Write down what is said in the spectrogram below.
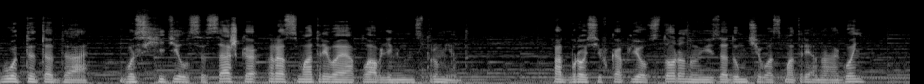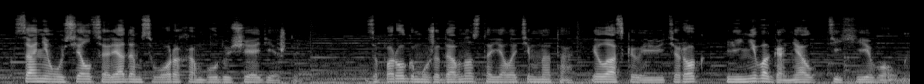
«Вот это да!» – восхитился Сашка, рассматривая оплавленный инструмент. Отбросив копье в сторону и задумчиво смотря на огонь, Саня уселся рядом с ворохом будущей одежды. За порогом уже давно стояла темнота, и ласковый ветерок лениво гонял тихие волны.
